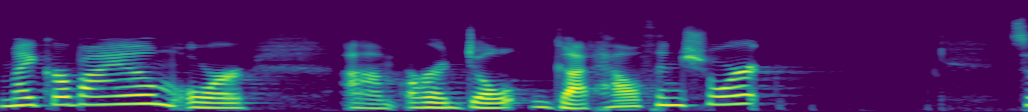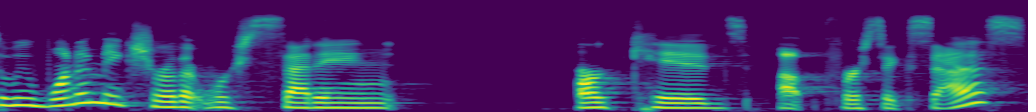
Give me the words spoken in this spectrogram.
microbiome or um, our adult gut health, in short. So, we want to make sure that we're setting our kids up for success,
